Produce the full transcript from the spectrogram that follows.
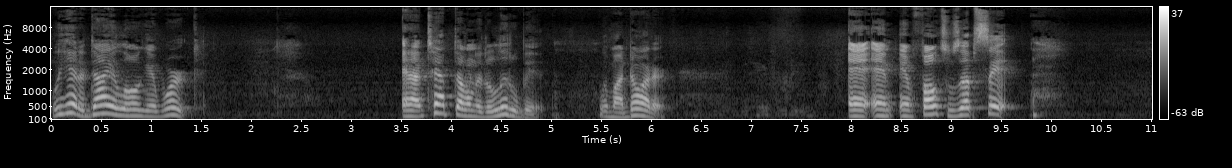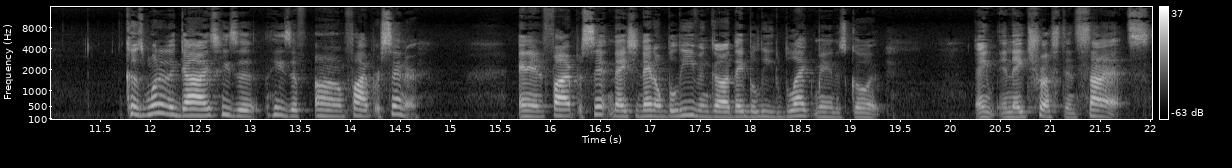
We had a dialogue at work. And I tapped on it a little bit with my daughter. And and, and folks was upset because one of the guys he's a he's a um, five percenter, and in five percent nation they don't believe in God. They believe the black man is God, and, and they trust in science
